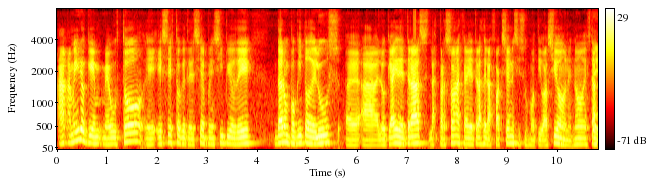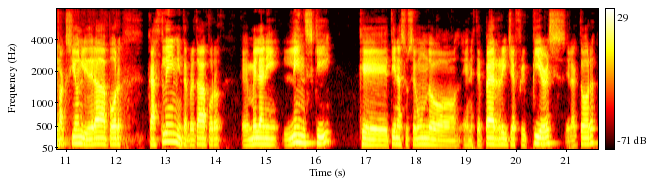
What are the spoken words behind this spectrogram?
A, a mí lo que me gustó eh, es esto que te decía al principio de dar un poquito de luz eh, a lo que hay detrás, las personas que hay detrás de las facciones y sus motivaciones, ¿no? Esta Sí. facción liderada por Kathleen, interpretada por eh, Melanie Linsky, que tiene a su segundo en este Perry, Jeffrey Pierce, el actor,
